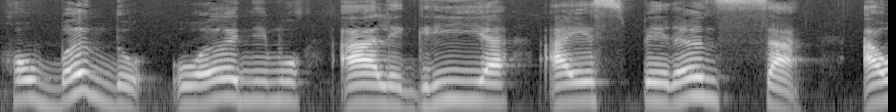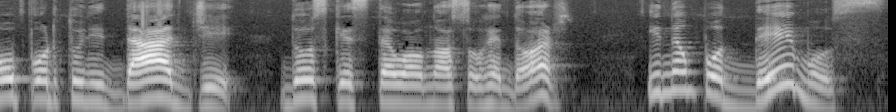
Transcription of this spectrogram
roubando o ânimo, a alegria, a esperança, a oportunidade dos que estão ao nosso redor e não podemos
